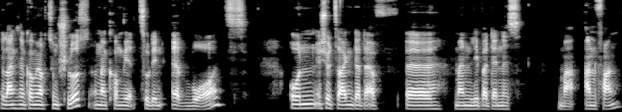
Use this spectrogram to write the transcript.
so langsam kommen wir noch zum Schluss und dann kommen wir zu den Awards. Und ich würde sagen, da darf äh, mein lieber Dennis mal anfangen.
